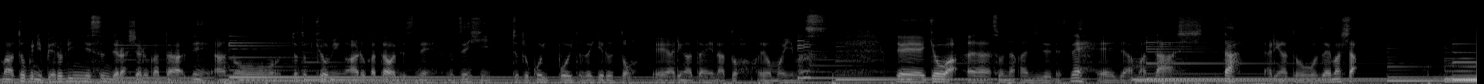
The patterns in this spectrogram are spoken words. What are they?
まあ、特にベルリンに住んでらっしゃる方ねあのちょっと興味がある方はですねぜひちょっとご一報いただけると、えー、ありがたいなと思います。で今日は、え、そんな感じでですね、えー、じゃあまた明日ありがとうございました。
